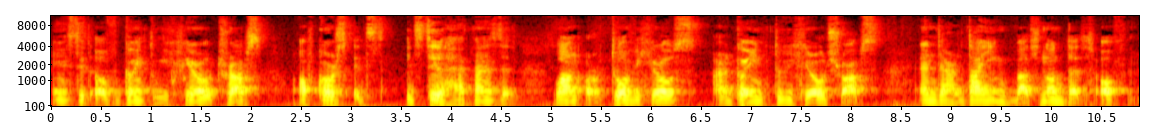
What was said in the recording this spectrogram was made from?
instead of going to the hero traps. Of course, it's it still happens that one or two of the heroes are going to the hero traps and they are dying, but not that often.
